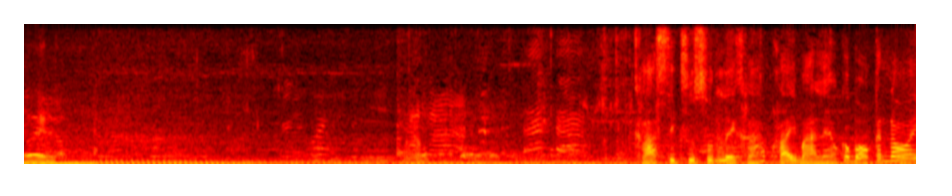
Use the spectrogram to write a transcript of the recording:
เน้นคลาสสิกสุดๆเลยครับ ใครมาแล้วก็บอกกันหน่อย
